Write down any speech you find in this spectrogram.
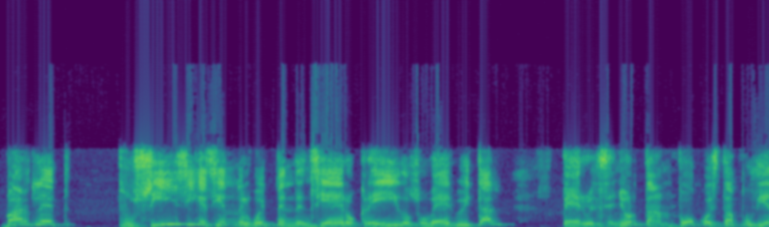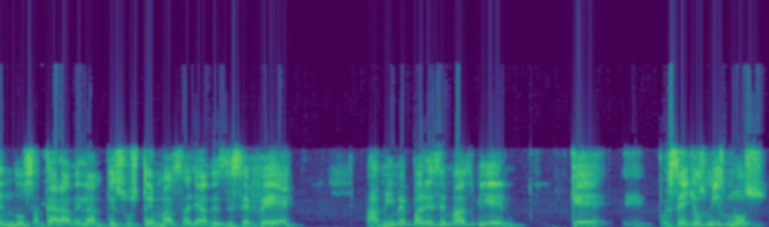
Bartlett, pues sí, sigue siendo el güey pendenciero, creído, soberbio y tal, pero el señor tampoco está pudiendo sacar adelante sus temas allá desde CFE. A mí me parece más bien que eh, pues ellos mismos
